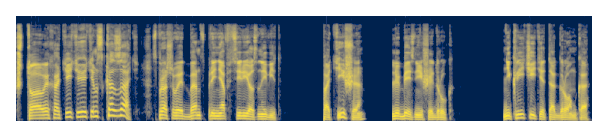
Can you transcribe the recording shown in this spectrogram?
«Что вы хотите этим сказать?» — спрашивает Бернс, приняв серьезный вид. «Потише, любезнейший друг. Не кричите так громко.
